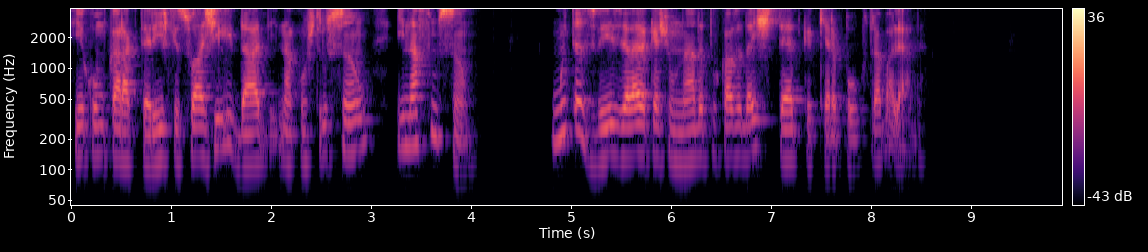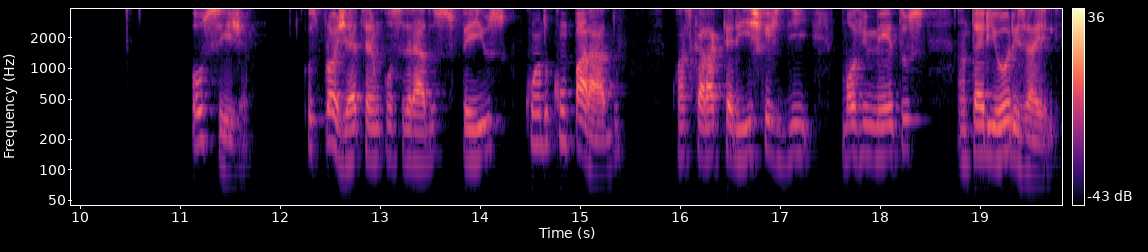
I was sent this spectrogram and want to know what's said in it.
tinha como característica sua agilidade na construção e na função. Muitas vezes ela era questionada por causa da estética, que era pouco trabalhada. Ou seja, os projetos eram considerados feios quando comparado com as características de movimentos anteriores a ele,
